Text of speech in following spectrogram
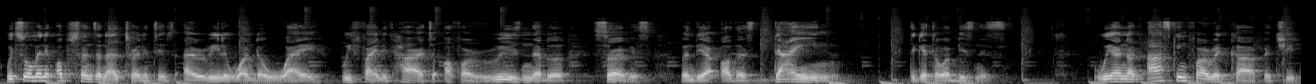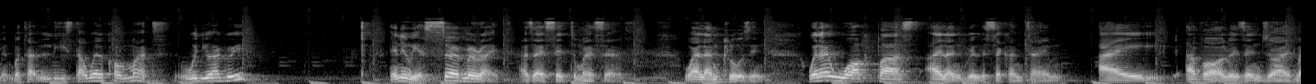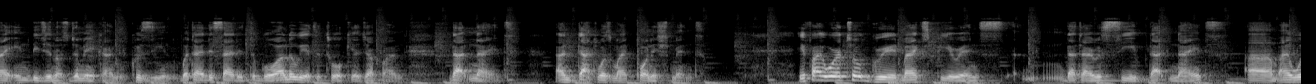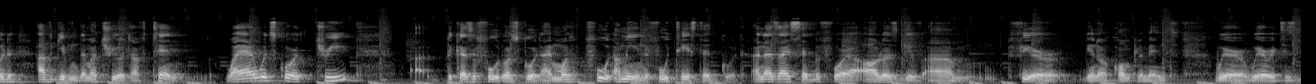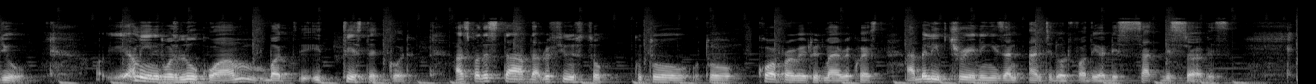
With so many options and alternatives, I really wonder why we find it hard to offer reasonable service when there are others dying to get our business. We are not asking for a red carpet treatment, but at least a welcome mat. Would you agree? Anyway, serve me right, as I said to myself while I'm closing. When I walked past Island Grill the second time, I have always enjoyed my indigenous Jamaican cuisine, but I decided to go all the way to Tokyo, Japan that night, and that was my punishment. If I were to grade my experience that I received that night, um, I would have given them a 3 out of 10. Why I would score 3? Uh, because the food was good. I must food. I mean, the food tasted good. And as I said before, I always give um, fair, you know, compliment where where it is due. I mean, it was lukewarm, but it tasted good. As for the staff that refused to to, to cooperate with my request, I believe training is an antidote for their dis- disservice.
